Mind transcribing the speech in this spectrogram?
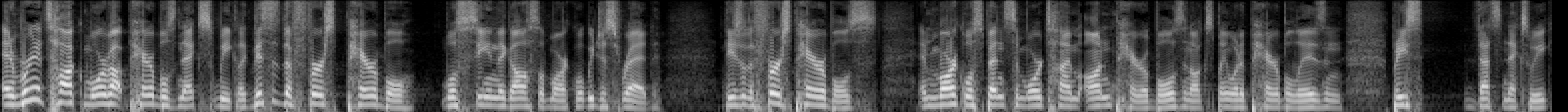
And we're going to talk more about parables next week. Like, this is the first parable we'll see in the Gospel of Mark, what we just read. These are the first parables, and Mark will spend some more time on parables, and I'll explain what a parable is. And but he's that's next week.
